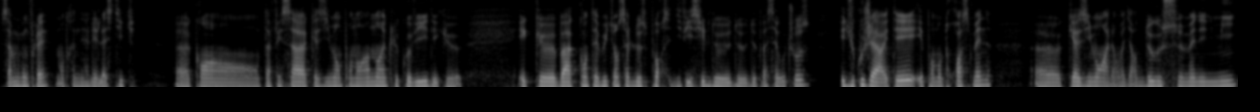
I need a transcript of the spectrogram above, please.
ça me gonflait m'entraîner à l'élastique. Euh, quand t'as fait ça quasiment pendant un an avec le Covid et que, et que bah, quand t'habites en salle de sport, c'est difficile de, de, passer à autre chose. Et du coup, j'ai arrêté et pendant trois semaines, quasiment, allez, on va dire deux semaines et demie,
